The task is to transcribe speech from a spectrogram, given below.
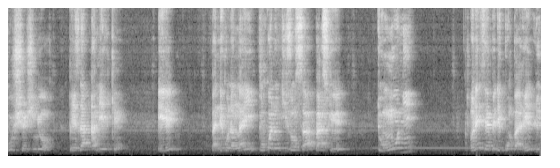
Bush Junior, président américain. Et pourquoi nous disons ça Parce que tout le on essaie un peu de comparer les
